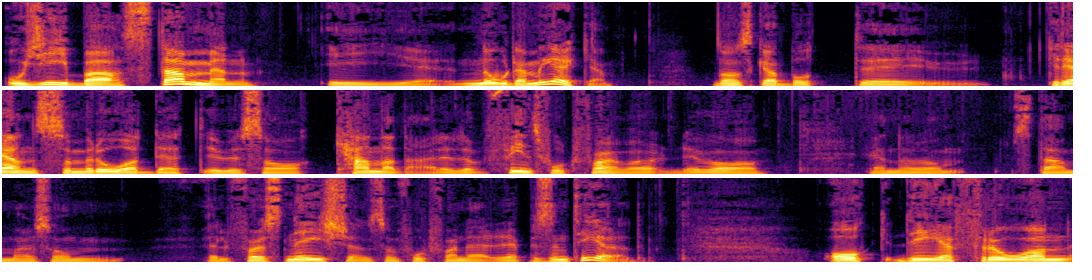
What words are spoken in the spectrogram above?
Ojiba-stammen i Nordamerika. De ska ha bott eh, i gränsområdet USA-Kanada, eller det finns fortfarande, det var en av de stammar som, eller First Nation som fortfarande är representerad. Och det är från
